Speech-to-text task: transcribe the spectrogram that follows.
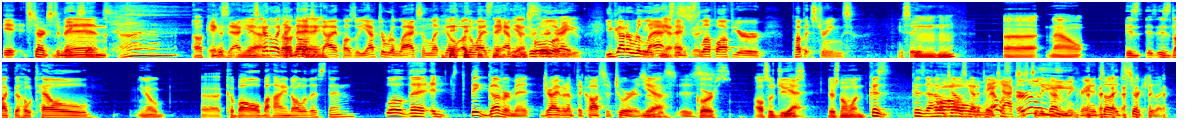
it starts to make Then, sense. uh, okay, Exactly. yeah, It's kind of like a okay. magic eye puzzle. You have to relax and let go. Otherwise, they have Yes. control over Right. you. You got to relax and slough off your puppet strings. You see? Mm-hmm. Now, is, is is like the hotel, you know, uh, cabal behind all of this? Then, Well, the it's big government driving up the cost of tourism. yeah, is, is, of course. Also Jews. Yeah. There's my one. because because the hotel's Oh, got to pay taxes to the government. Grant, it's all it's circular.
